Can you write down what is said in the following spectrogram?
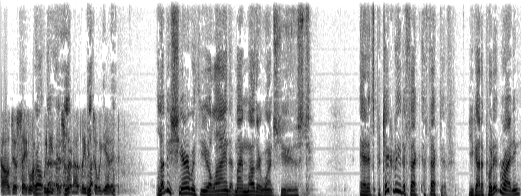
I'll just say, look, well, we need this. We're not leaving until we get it. Let me share with you a line that my mother once used, and it's particularly effect- effective. You got to put it in writing.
